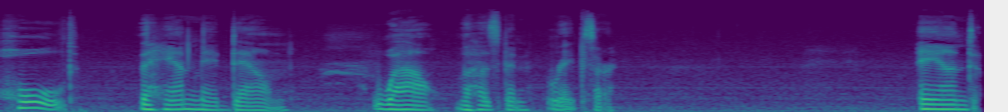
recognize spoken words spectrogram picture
hold the handmaid down while the husband rapes her. And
